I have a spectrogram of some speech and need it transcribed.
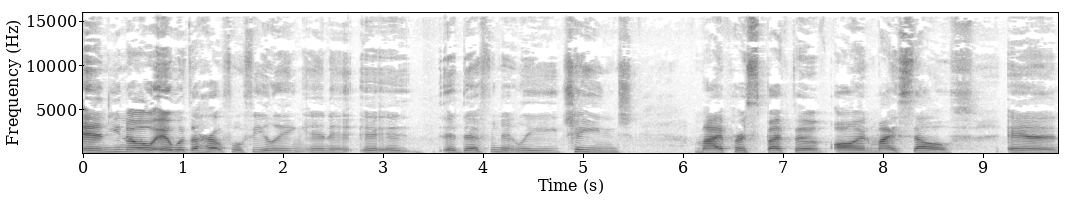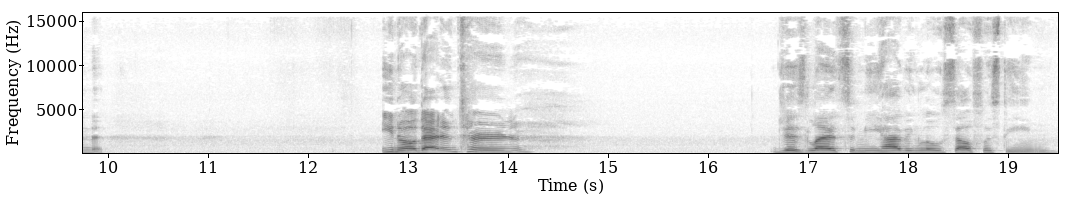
and you know it was a hurtful feeling and it it it, it definitely changed my perspective on myself. And you know that in turn just led to me having low self-esteem.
